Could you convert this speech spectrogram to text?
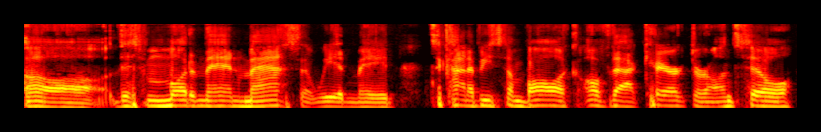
uh, this Mudman mask that we had made to kind of be symbolic of that character until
